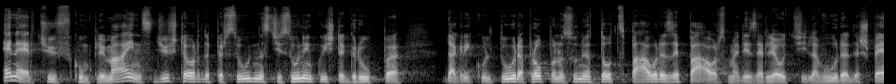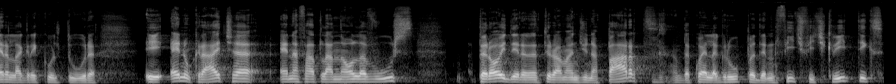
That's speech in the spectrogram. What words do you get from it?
En er ciuf compliments, giusto or de personas ci sono in questa gruppa d'agricoltura, proprio non sono tutti paures e paurs, ma des erlioci lavora da spera l'agricoltura. E en Ucraina en ha fatto la no lavurs, però era naturalmente una parte da quella gruppa deren fitch fitch critics,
